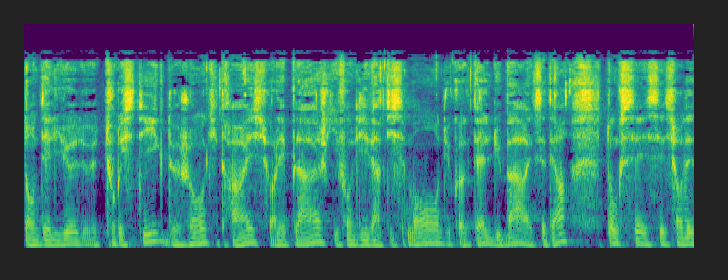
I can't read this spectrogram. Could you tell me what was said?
dans des lieux de, touristiques, de gens qui travaillent sur les plages, qui font du divertissement, du cocktail, du bar, etc. Donc c'est c'est sur des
